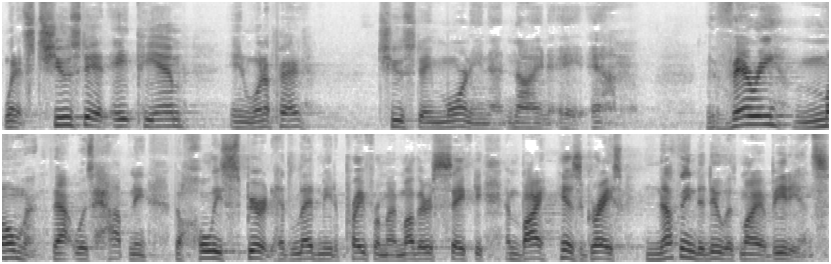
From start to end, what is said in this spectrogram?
when it's Tuesday at 8 p.m. in Winnipeg? Tuesday morning at 9 a.m. The very moment that was happening, the Holy Spirit had led me to pray for my mother's safety. And by His grace, nothing to do with my obedience,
